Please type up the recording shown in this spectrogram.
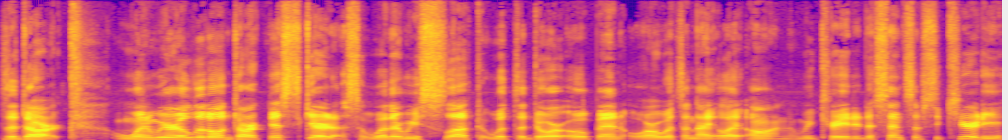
The dark. When we were little, darkness scared us, whether we slept with the door open or with the nightlight on. We created a sense of security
